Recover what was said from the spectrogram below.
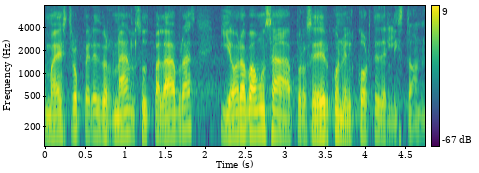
maestro Pérez Bernal, sus palabras y ahora vamos a proceder con el corte del listón.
